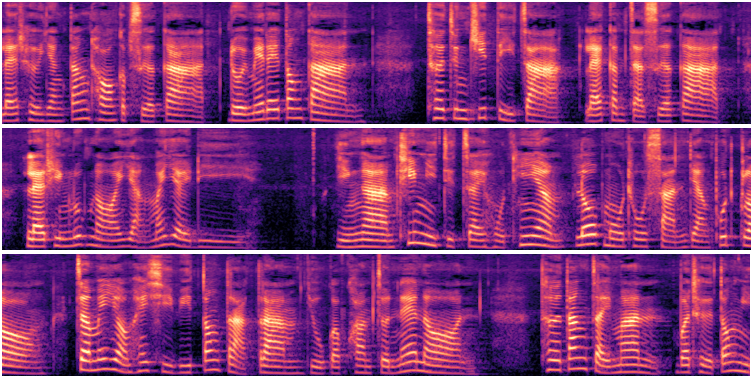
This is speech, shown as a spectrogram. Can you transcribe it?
และเธอยังตั้งท้องกับเสือกาดโดยไม่ได้ต้องการ เธอจึงคิดตีจากและกำจัดเสือกาดและทิ้งลูกน้อยอย่างไม่ใยดี หญิงงามที่มีจิตใจโหดเหี้ยม โลภโมโทสันอย่างพุทธกรอง จะไม่ยอมให้ชีวิตต้องตรากตรำอยู่กับความจนแน่นอน เธอตั้งใจมั่นว่าเธอต้องมี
